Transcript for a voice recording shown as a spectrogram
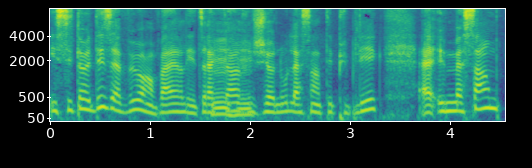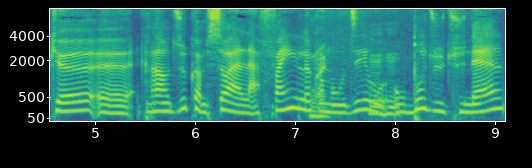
et c'est un désaveu envers les directeurs régionaux de la santé publique. Euh, il me semble que euh, rendu comme ça à la fin, là, Ouais. comme on dit, au, au bout du tunnel,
